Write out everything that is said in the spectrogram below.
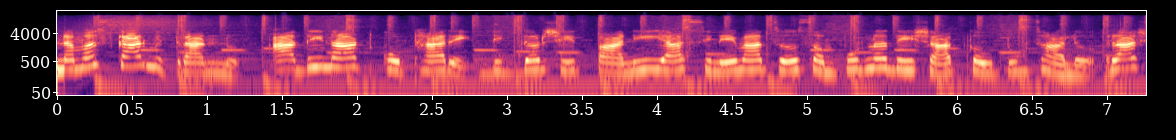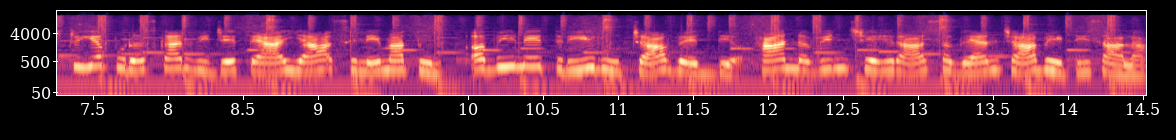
नमस्कार मित्रांनो. आदिनाथ कोठारे दिग्दर्शित पाणी या सिनेमाचं संपूर्ण देशात कौतुक झालं. राष्ट्रीय पुरस्कार विजेत्या या सिनेमातून अभिनेत्री रुचा वैद्य हा नवीन चेहरा सगळ्यांच्या भेटीस आला.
